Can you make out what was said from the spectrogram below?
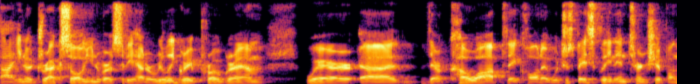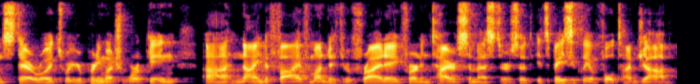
Uh, you know, Drexel University had a really great program where uh, their co-op they called it, which is basically an internship on steroids, where you're pretty much working uh, nine to five Monday through Friday for an entire semester. So it's basically a full time job.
